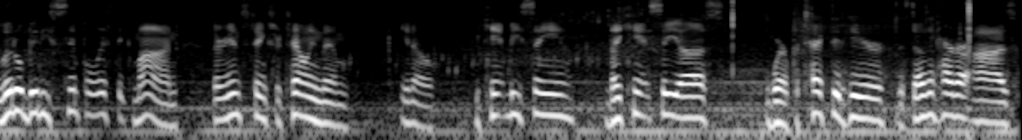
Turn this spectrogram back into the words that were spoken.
little bitty simplistic mind, their instincts are telling them, you know, we can't be seen, they can't see us, we're protected here. This doesn't hurt our eyes.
